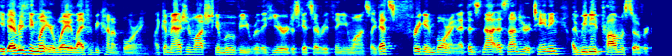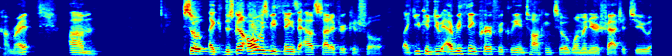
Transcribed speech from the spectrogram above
if everything went your way, life would be kind of boring. Like imagine watching a movie where the hero just gets everything he wants. Like that's friggin' boring. That, that's not that's not entertaining. Like we need problems to overcome, right? Um, so like there's gonna always be things outside of your control. Like you can do everything perfectly in talking to a woman you're attracted to,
